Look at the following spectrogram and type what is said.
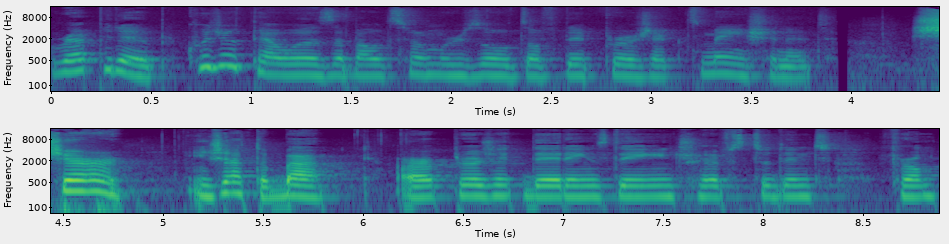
Wrap it up. Could you tell us about some results of the projects mentioned? Sure. In Jatobá, our project that aims the interest of students from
